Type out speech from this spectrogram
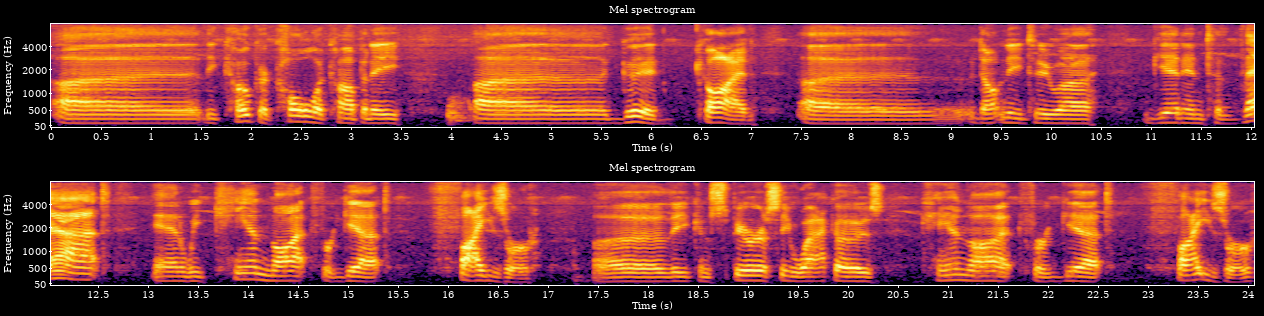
uh, the Coca-Cola company, uh, good God, uh, don't need to uh, get into that. And we cannot forget Pfizer. Uh, the conspiracy wackos cannot forget Pfizer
